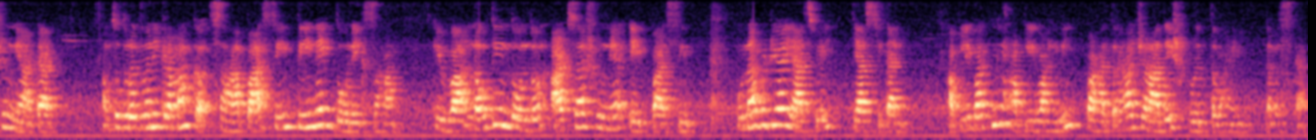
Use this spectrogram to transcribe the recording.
शून्य आठ आठ. आमचा दूरध्वनी क्रमांक सहा पाच तीन तीन एक दोन एक सहा किंवा नऊ तीन दोन दोन आठ सहा शून्य एक पाच तीन. पुन्हा भेटूया याच वेळी याच ठिकाणी. आपली बातमी आपली वाहिनी पाहत रहा जनादेश वृत्तवाहिनी. नमस्कार.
